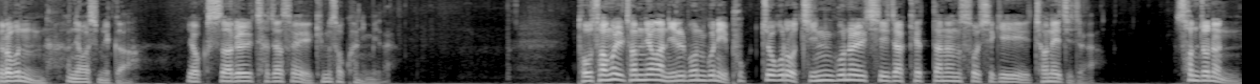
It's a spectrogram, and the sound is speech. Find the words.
여러분 안녕하십니까? 역사를 찾아서의 김석환입니다. 도성을 점령한 일본군이 북쪽으로 진군을 시작했다는 소식이 전해지자 선조는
